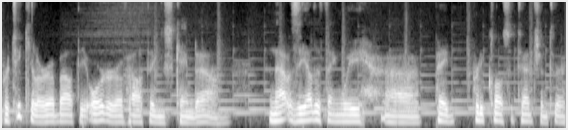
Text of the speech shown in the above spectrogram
particular about the order of how things came down. And that was the other thing we uh, paid pretty close attention to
